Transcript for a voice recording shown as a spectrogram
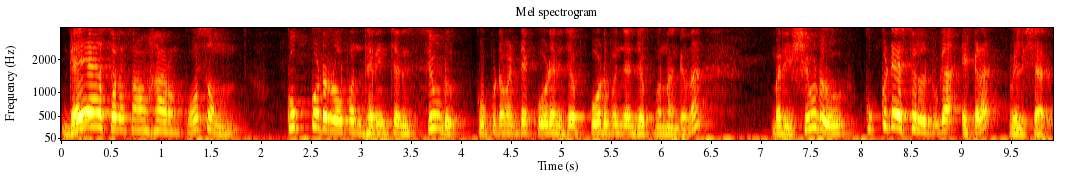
గయాసుర సంహారం కోసం కుక్కుడు రూపం ధరించిన శివుడు కుక్కుడం అంటే కోడిని చెప్పు కోడి పుంజని చెప్పుకున్నాం కదా మరి శివుడు కుక్కుటేశ్వరుడుగా ఇక్కడ వెలిశారు.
